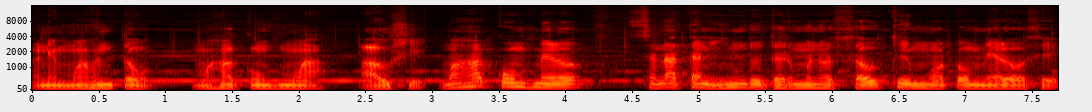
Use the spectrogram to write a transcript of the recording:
અને મહંતો મહાકુંભમાં આવશે. મહાકુંભ મેળો સનાતન હિન્દુ ધર્મનો સૌથી મોટો મેળો છે.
